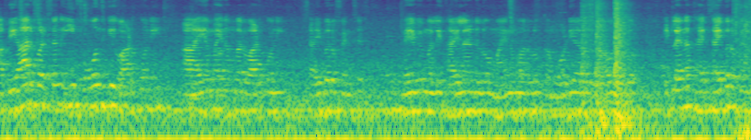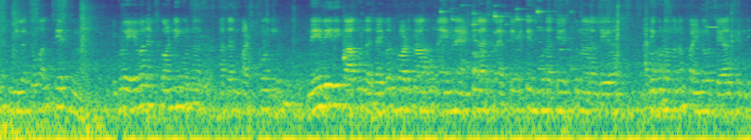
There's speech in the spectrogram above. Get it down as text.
ఆ బీహార్ పర్సన్ ఈ ఫోన్స్కి వాడుకొని ఆ ఐఎంఐ నెంబర్ వాడుకొని సైబర్ ఒఫెన్సెస్ మేబీ మళ్ళీ థాయిలాండ్లో మయన్మార్లో కంబోడియాలో లాఓస్లో ఇట్లయినా థై- సైబర్ ఒఫెన్సెస్ వీళ్ళతో వాళ్ళు చేస్తున్నారు. ఇప్పుడు ఏవన్ అబ్స్కాండింగ్ ఉన్నారు. అతను పట్టుకొని మేబీ ఇది కాకుండా సైబర్ ఫ్రాడ్ కాకుండా ఏమైనా యాంటీ యాక్టివిటీస్ కూడా చేస్తున్నారా లేదా? అది కూడా మనం ఫైండ్ అవుట్ చేయాల్సింది.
